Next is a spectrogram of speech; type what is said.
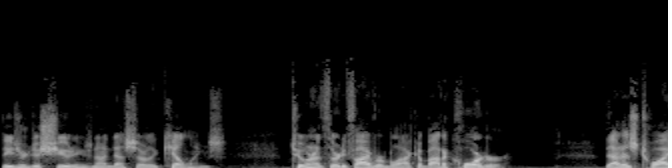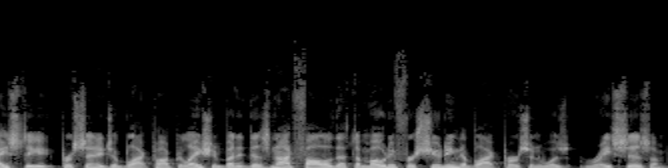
These are just shootings, not necessarily killings. 235 were black, about a quarter. That is twice the percentage of black population, but it does not follow that the motive for shooting the black person was racism.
